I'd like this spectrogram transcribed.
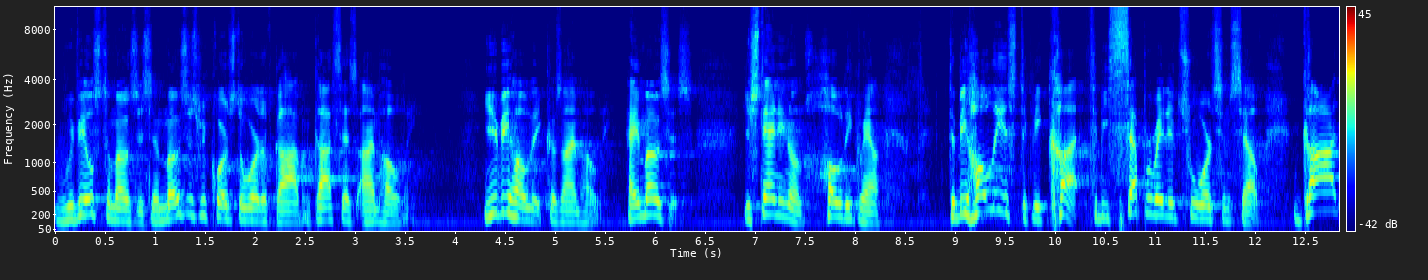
reveals to Moses, and Moses records the word of God when God says, I'm holy. You be holy because I'm holy. Hey, Moses, you're standing on holy ground. To be holy is to be cut, to be separated towards himself. God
